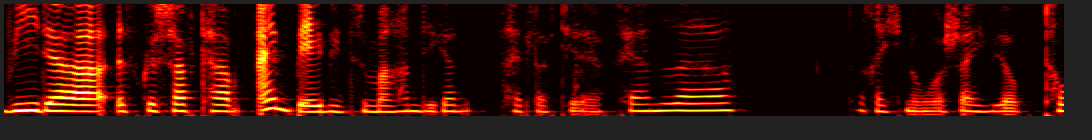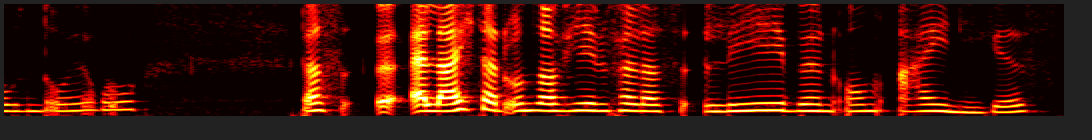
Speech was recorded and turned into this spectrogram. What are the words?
wieder es geschafft haben, ein Baby zu machen. Die ganze Zeit läuft hier der Fernseher. Rechnung wahrscheinlich wieder auf 1000 Euro. Das äh, erleichtert uns auf jeden Fall das Leben um einiges.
